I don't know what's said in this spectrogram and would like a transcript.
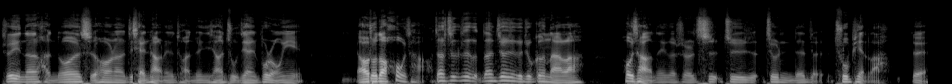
所以呢，很多时候呢，前场那个团队你想组建不容易，然后说到后场，但这这个那这个就更难了，后场那个事儿是就就是你的出品了，对，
